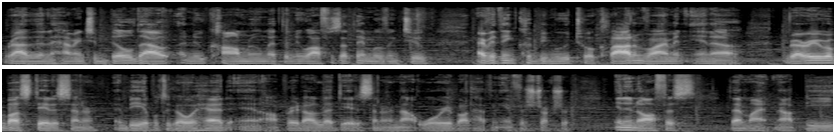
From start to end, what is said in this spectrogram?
Rather than having to build out a new com room at the new office that they're moving to, everything could be moved to a cloud environment in a very robust data center and be able to go ahead and operate out of that data center and not worry about having infrastructure in an office that might not be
